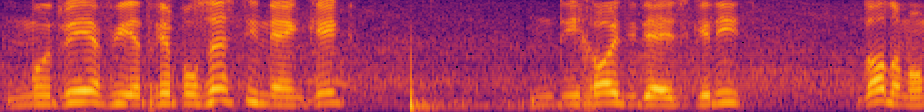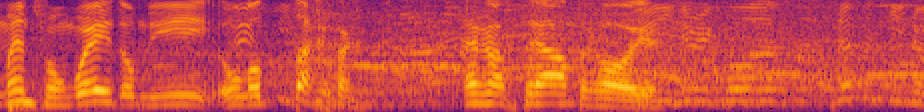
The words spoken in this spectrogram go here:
Moet weer via triple 16, denk ik. Die gooit hij deze keer niet. Wat een moment van Wade om die 180 er achteraan te gooien. Steve requires 79.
